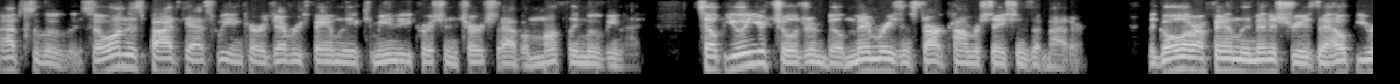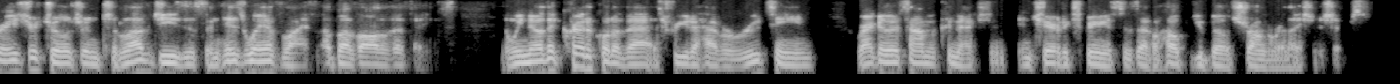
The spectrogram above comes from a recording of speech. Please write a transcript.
Absolutely. So on this podcast, we encourage every family at Community Christian Church to have a monthly movie night to help you and your children build memories and start conversations that matter. The goal of our family ministry is to help you raise your children to love Jesus and his way of life above all other things. And we know that critical to that is for you to have a routine, regular time of connection and shared experiences that'll help you build stronger relationships.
